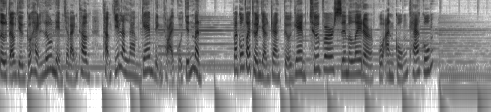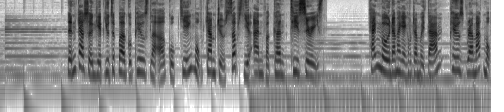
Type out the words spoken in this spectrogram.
tự tạo dựng cửa hàng lưu niệm cho bản thân, thậm chí là làm game điện thoại của chính mình. Và cũng phải thừa nhận rằng tựa game Tuber Simulator của anh cũng khá cuốn. Đỉnh cao sự nghiệp YouTuber của Pills là ở cuộc chiến 100 triệu subs giữa anh và kênh T-Series. Tháng 10 năm 2018, Pills ra mắt một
